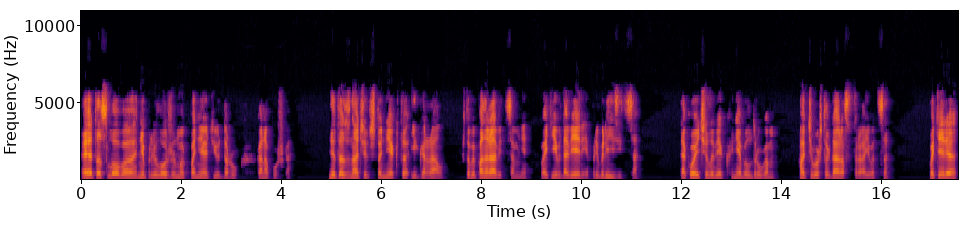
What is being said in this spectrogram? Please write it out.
Это слово не приложимо к понятию «друг», Конопушка. Это значит, что некто играл, чтобы понравиться мне, войти в доверие, приблизиться. Такой человек не был другом. Отчего ж тогда расстраиваться? Потеря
